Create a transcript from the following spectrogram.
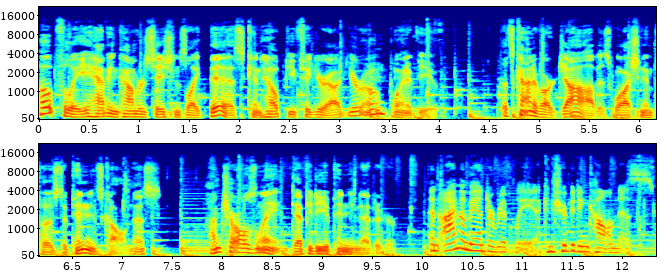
Hopefully, having conversations like this can help you figure out your own point of view. That's kind of our job as Washington Post opinions columnists. I'm Charles Lane, Deputy Opinion Editor. And I'm Amanda Ripley, a contributing columnist.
